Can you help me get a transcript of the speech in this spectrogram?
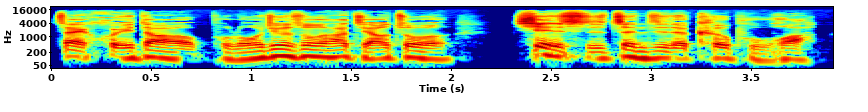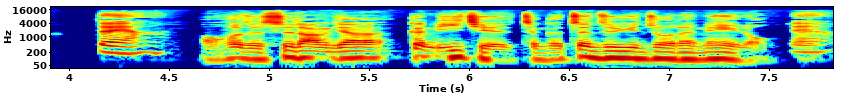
再回到普罗，就是说他只要做现实政治的科普化，对啊，哦，或者是让人家更理解整个政治运作的内容。对啊，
